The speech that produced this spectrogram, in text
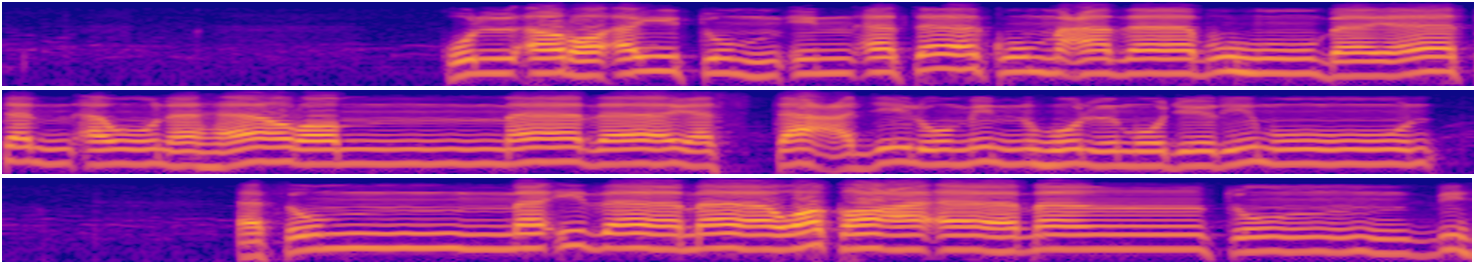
قُلْ أَرَأَيْتُمْ إِنْ أَتَاكُمْ عَذَابُهُ بَيَاتًا أَوْ نَهَارًا مَاذَا يَسْتَعْجِلُ مِنْهُ الْمُجْرِمُونَ أَثُمَّ إِذَا مَا وَقَعَ آمَنْتُمْ بِهِ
